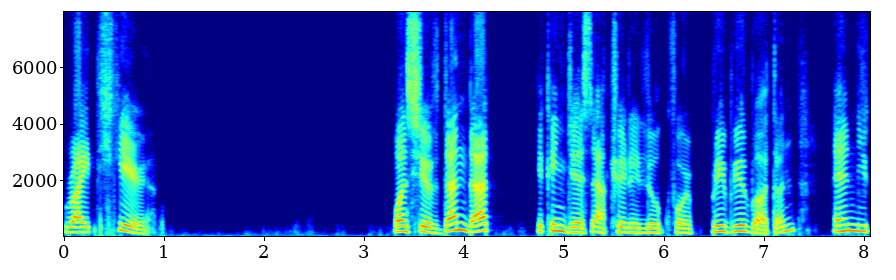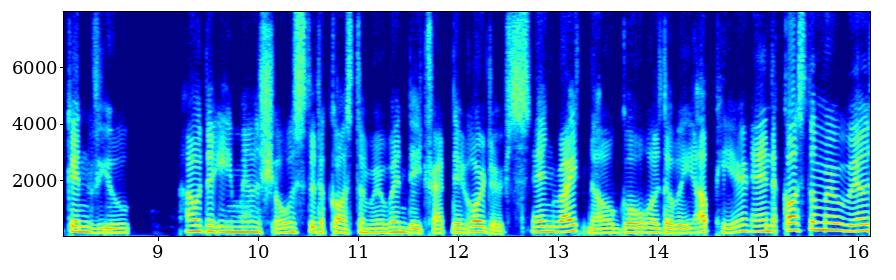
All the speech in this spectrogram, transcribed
right here. Once you've done that, you can just actually look for preview button and you can view how the email shows to the customer when they track their orders. And right now, go all the way up here and the customer will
